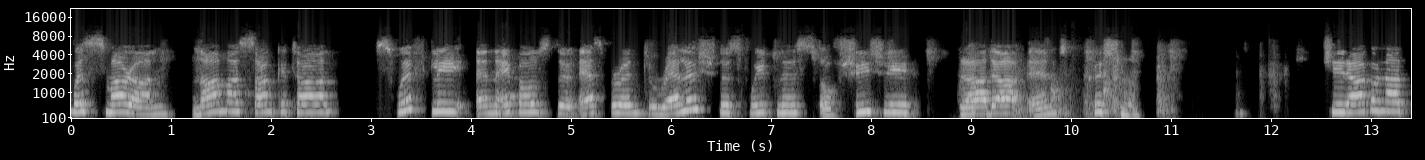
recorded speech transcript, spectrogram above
With Smaran, Nama Sankirtan swiftly enables the aspirant to relish the sweetness of Shishi, Radha, and Krishna. Shri Raghunath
